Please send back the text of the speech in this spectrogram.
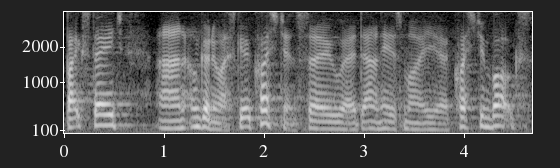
Backstage, and I'm going to ask you a question. So uh, down here's my uh, question box.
